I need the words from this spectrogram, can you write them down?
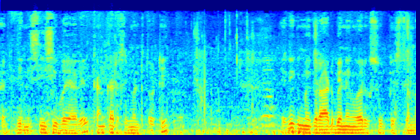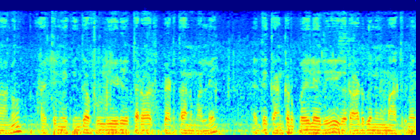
అయితే దీన్ని సీసీ పోయాలి కంకర సిమెంట్ తోటి. ఇది మీకు రాడ్ బెండింగ్ వరకు చూపిస్తున్నాను. అయితే మీకు ఇంకా ఫుల్ వీడియో తర్వాత పెడతాను మళ్ళీ. అయితే కంకర పోయలేదు ఇక రాడ్ బెండింగ్ మాత్రమే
